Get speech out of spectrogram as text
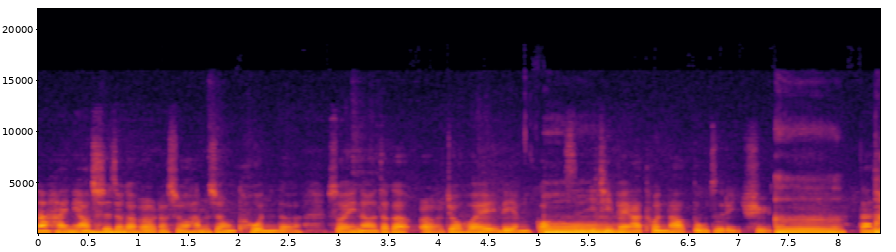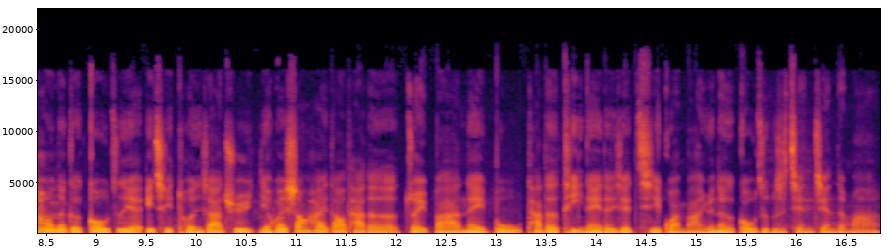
那海鸟吃这个饵的时候，它、嗯、们是用吞的，所以呢，这个饵就会连钩子一起被它吞到肚子里去。嗯、哦，然后那个钩子也一起吞下去，也会伤害到它的嘴巴内部、它的体内的一些器官吧？因为那个钩子不是尖尖的吗？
